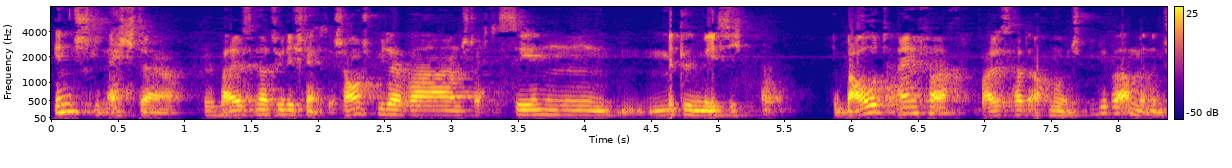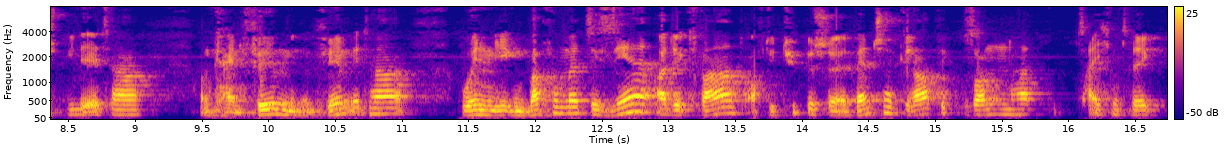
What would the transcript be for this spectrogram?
in schlechter, mhm. weil es natürlich schlechte Schauspieler waren, schlechte Szenen, mittelmäßig gebaut einfach, weil es halt auch nur ein Spiel war mit einem Spieletat und kein Film mit einem Filmetat wohingegen Baphomet sich sehr adäquat auf die typische Adventure-Grafik besonnen hat, Zeichentrick,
